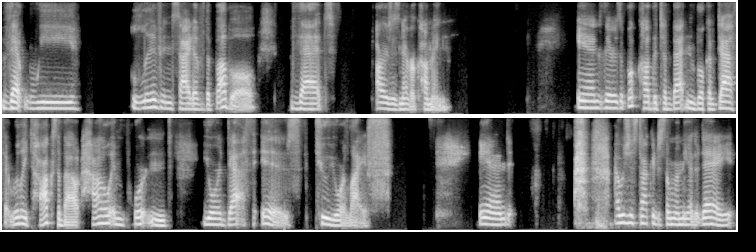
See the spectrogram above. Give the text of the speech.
that we live inside of the bubble that ours is never coming. And there's a book called The Tibetan Book of Death that really talks about how important your death is to your life. And I was just talking to someone the other day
